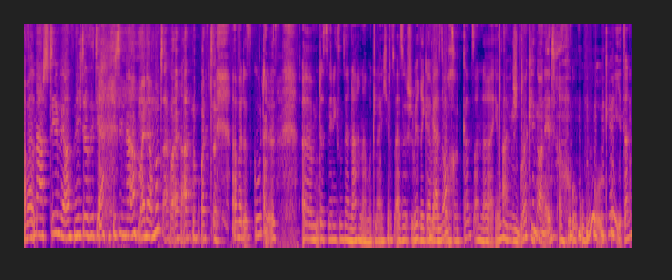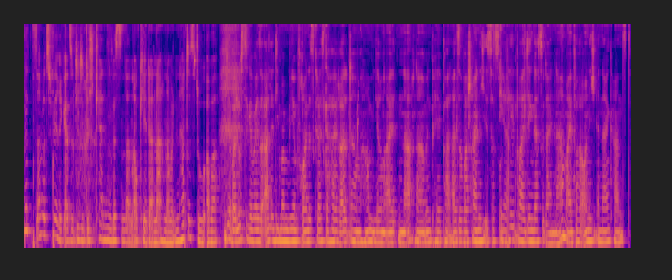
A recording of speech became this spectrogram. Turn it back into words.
Aber- Aber so stehen wir uns nicht, dass ich dir eigentlich den Namen meiner Mutter verraten wollte. Aber das Gute ist, ähm, dass wenigstens der Nachname gleich ist. Also schwieriger Ja, wäre es noch. ein ganz anderer Junge. I'm working on it. Oh, oh, okay, dann wird es dann wird's schwierig. Also die, die dich kennen, wissen dann, okay, der Nachname, den hattest du, aber Ja, aber lustigerweise alle, die bei mir im Freundeskreis geheiratet haben, haben ihren alten Nachnamen in PayPal. Also wahrscheinlich ist das so ein Ja. PayPal-Ding, dass du deinen Namen einfach auch nicht ändern kannst.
